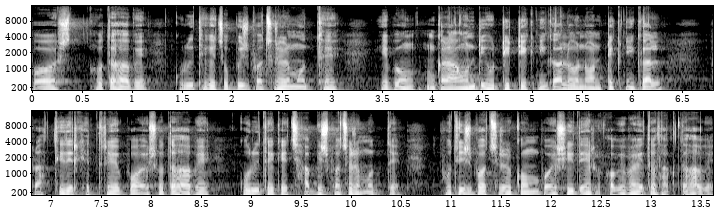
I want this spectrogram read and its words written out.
বয়স হতে হবে কুড়ি থেকে চব্বিশ বছরের মধ্যে। এবং গ্রাউন্ড ডিউটি টেকনিক্যাল ও নন টেকনিক্যাল প্রার্থীদের ক্ষেত্রে বয়স হতে হবে কুড়ি থেকে ছাব্বিশ বছরের মধ্যে। পঁচিশ বছরের কম বয়সীদের অবিবাহিত থাকতে হবে।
